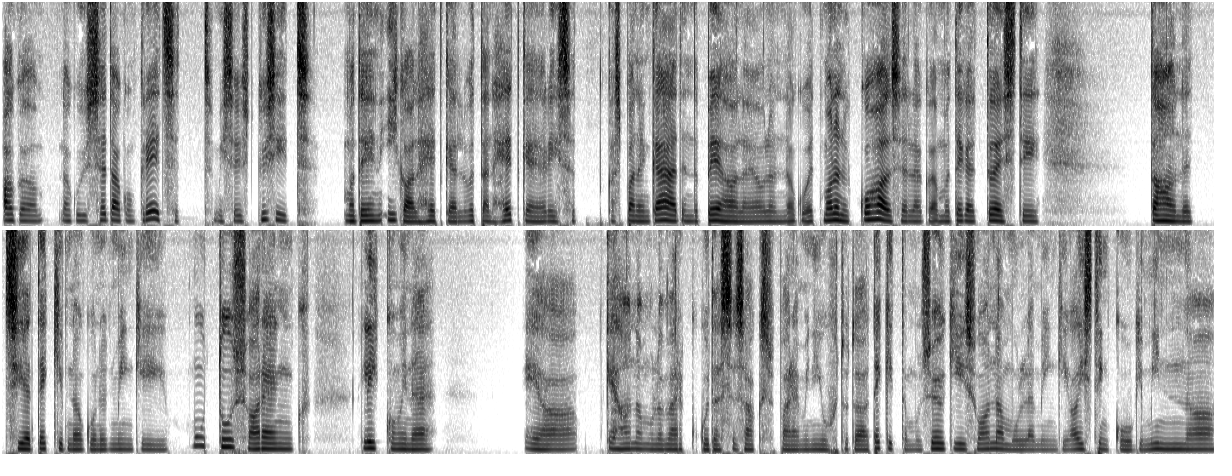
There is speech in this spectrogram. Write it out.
aga nagu just seda konkreetset, mis sa just küsid, ma teen igal hetkel, võtan hetke ja lihtsalt kas panen käed enda peale ja olen nagu, et ma olen nüüd kohal sellega ja ma tegelikult tõesti tahan, et siia tekib nagu nüüd mingi muutus, areng, liikumine. Ja keha, anna mulle märku, kuidas see saaks paremini juhtuda, tekita mul söögiisu, anna mulle mingi aisting kuhugi minna,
